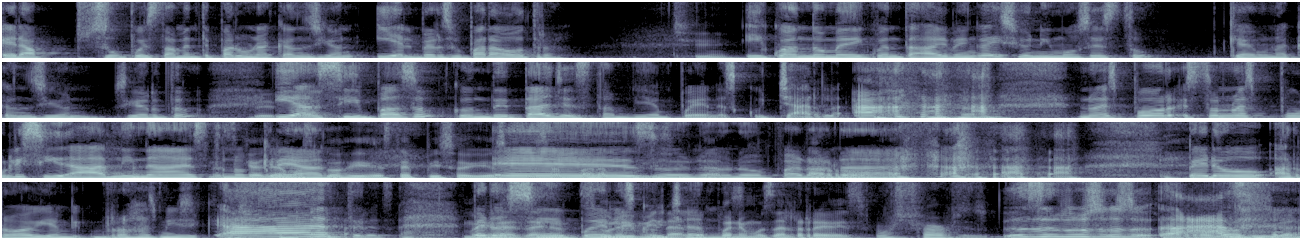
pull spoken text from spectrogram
era supuestamente para una canción y el verso para otra. Sí. Y cuando me di cuenta, ay, venga, y si unimos esto, queda una canción, ¿cierto? Y Detalles. así pasó con detalles, también pueden escucharla. Ah, no es por, esto no es publicidad ni nada esto, No no, es que hayamos crean. cogido este episodio para Eso, publicitar. no, no, para Arroba. nada. pero arroba bien Rojas Music. Ah, pero, sí, pueden escuchar. Lo ponemos al revés. Arroba.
